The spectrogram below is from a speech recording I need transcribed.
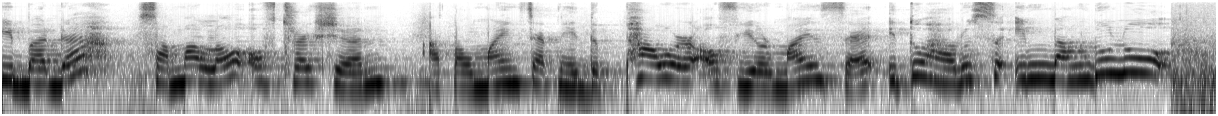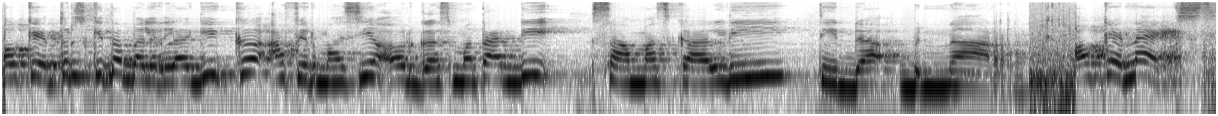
ibadah sama law of attraction atau mindset nih, the power of your mindset itu harus seimbang dulu. Oke, terus kita balik lagi ke afirmasi orgasme tadi sama sekali tidak benar. Oke, next.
